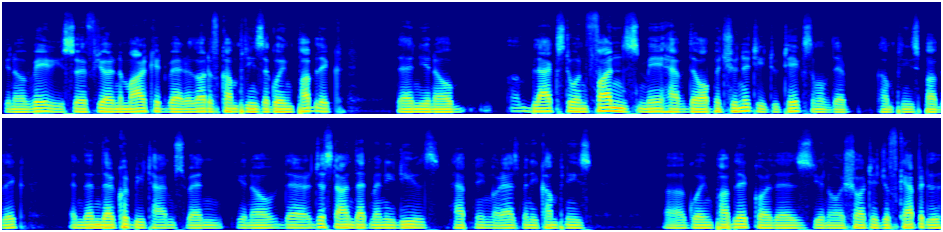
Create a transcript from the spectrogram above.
you know, vary. So if you're in a market where a lot of companies are going public, then you know, Blackstone funds may have the opportunity to take some of their companies public, and then there could be times when you know there just aren't that many deals happening or as many companies uh, going public, or there's you know a shortage of capital.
